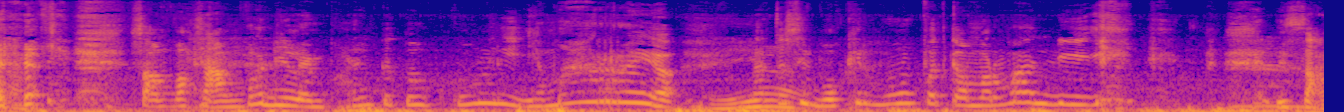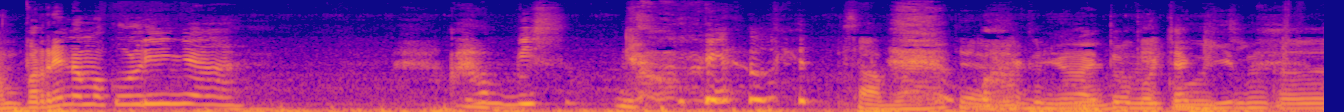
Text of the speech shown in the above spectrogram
Sampah-sampah dilemparin ke tuh kuli. Ya marah ya. Iya. nanti si bokir ngumpet kamar mandi. Disamperin sama kulinya. Habis. Diomelin sabar ya Wah, Itu gila, itu bocah tuh.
